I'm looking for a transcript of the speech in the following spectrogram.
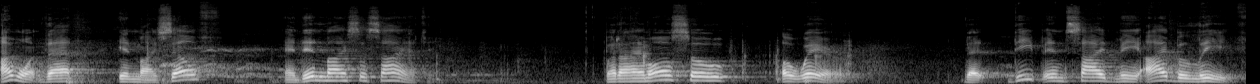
I want that in myself and in my society. But I am also aware that deep inside me, I believe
